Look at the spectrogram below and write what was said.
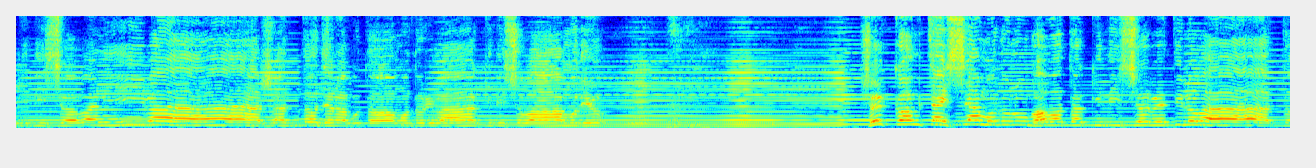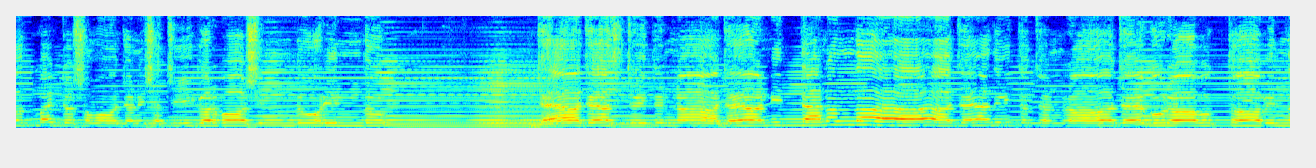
কি দৃশ্যবাণী বা সাধ্য জনভূত মধুরিমা কি দৃশ্যবা মধুয় শৈকং চাইস্যা মধুনু ভবত কি দৃশ্য ব্যতিলবা তদ্বাদ্য সমজনি সচি গর্ব সিন্ধু হরিন্দু। জয় জয় শ্রী চৈতন্য, জয় নিত্যানন্দ, জয় দ্বৈত চন্দ্র, জয় গৌর ভক্ত বৃন্দ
